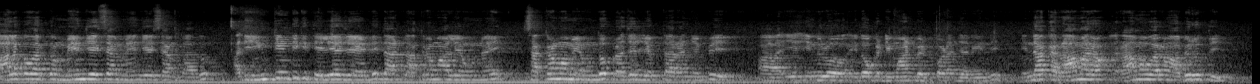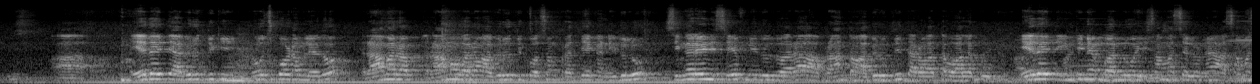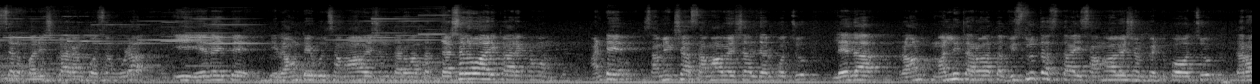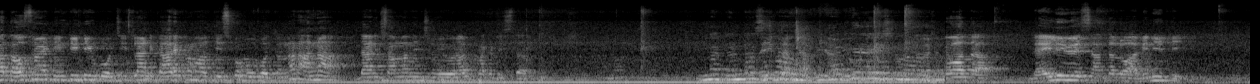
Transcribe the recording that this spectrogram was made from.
పాలకవర్గం మేం చేశాం మేం చేశాం కాదు. అది ఇంటింటికి తెలియజేయండి. దాంట్లో అక్రమాలు ఏమున్నాయి సక్రమం ఏముందో ప్రజలు చెప్తారని చెప్పి ఇందులో ఇది ఇందులో ఇదొక డిమాండ్ పెట్టుకోవడం జరిగింది. ఇందాక రామ రామవరం అభివృద్ధి ఏదైతే అభివృద్ధికి నోచుకోవడం లేదో రామరం రామవరం అభివృద్ధి కోసం ప్రత్యేక నిధులు సింగరేణి సేఫ్ నిధుల ద్వారా ఆ ప్రాంతం అభివృద్ధి తర్వాత వాళ్ళకు ఏదైతే ఇంటి నెంబర్లు ఈ సమస్యలు ఉన్నాయో ఆ సమస్యల పరిష్కారం కోసం కూడా ఈ ఏదైతే ఈ రౌండ్ టేబుల్ సమావేశం తర్వాత దశల వారి కార్యక్రమం అంటే సమీక్షా సమావేశాలు జరపవచ్చు లేదా రౌండ్ మళ్ళీ తర్వాత విస్తృత స్థాయి సమావేశం పెట్టుకోవచ్చు తర్వాత అవసరమైతే ఇంటింటికి పోవచ్చు ఇట్లాంటి కార్యక్రమాలు తీసుకోబోతున్నారు అన్న దానికి సంబంధించిన వివరాలు ప్రకటిస్తారు. తర్వాత డైలీ వేస్ సంతలో అవినీతి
